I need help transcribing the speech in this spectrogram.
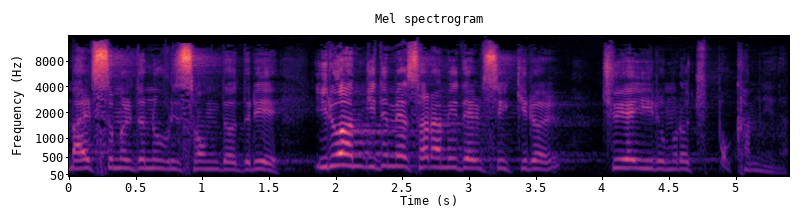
말씀을 듣는 우리 성도들이 이러한 믿음의 사람이 될 수 있기를 주의 이름으로 축복합니다.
